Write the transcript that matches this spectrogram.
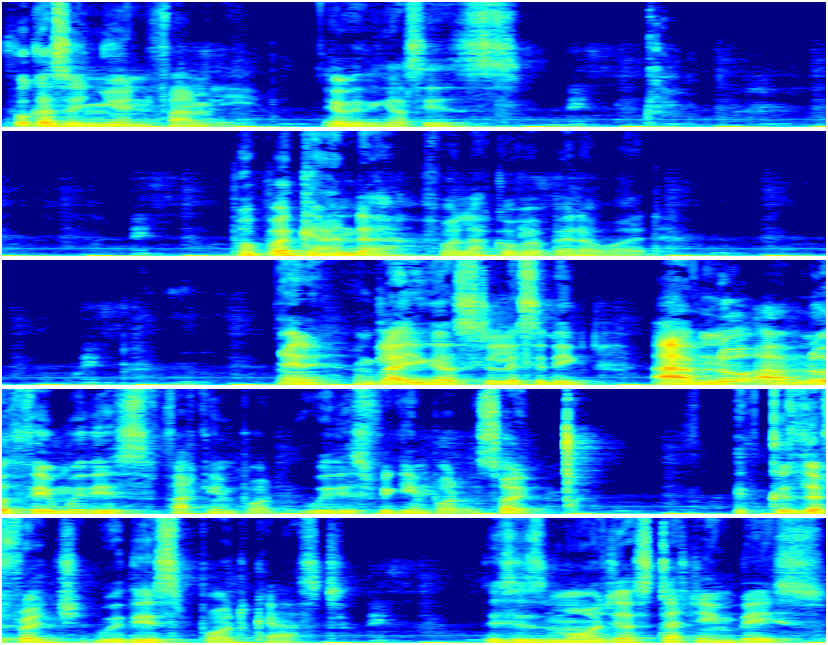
focus on you and family. Everything else is propaganda, for lack of a better word. Anyway, I'm glad you guys are still listening. I have no, I have no theme with this fucking pod, with this freaking pod. Sorry, excuse the French. With this podcast, this is more just touching base.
